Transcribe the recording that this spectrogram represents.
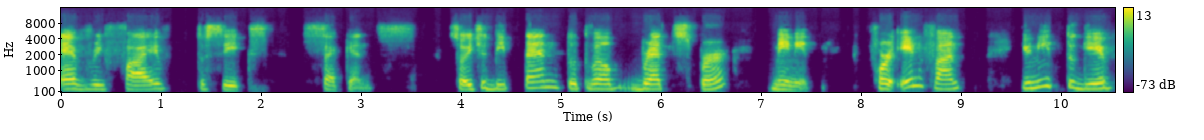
every five to six seconds. So it should be 10 to 12 breaths per minute. For infant, you need to give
